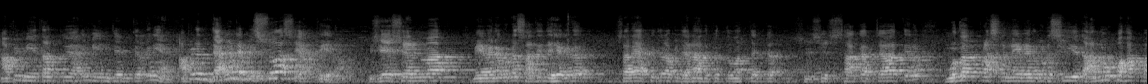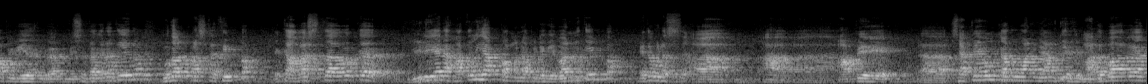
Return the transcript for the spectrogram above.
අපි මේ තත්ත්වය හරි මේන්ටේන් කරගෙන යන්නේ. අපිට දැනට විශ්වාසයක් තියෙනවා. විශේෂයෙන්ම මේ වෙනකොට සති දෙකකට සැරයක් විතර අපි ජනාධිපතිතුමත් එක්ක විශේෂ සාකච්ඡාවක් තියෙනවා. මුදල් ප්‍රශ්න මේ වෙනකොට 95ක් අපි විසඳගෙන තියෙනවා. මුදල් ප්‍රශ්න තිබ්බා. ඒක අවස්ථාවක බිලියන 40ක් පමණ අපිට ගෙවන්න තිබ්බා. එතකොට අපේ සැපයුම් කරුවන් යම් කිසි මතභාවයක්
